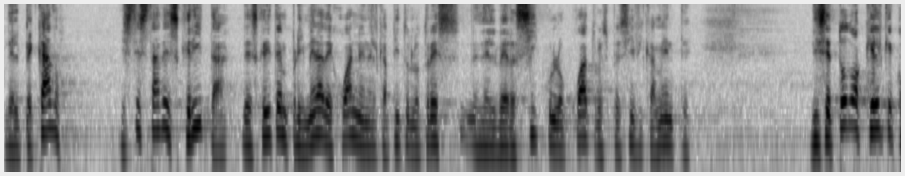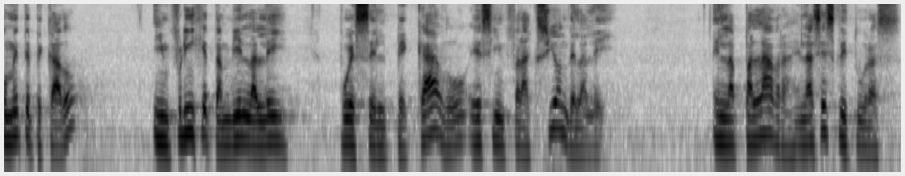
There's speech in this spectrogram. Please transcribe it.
del pecado. Esta está descrita, descrita en Primera de Juan en el capítulo 3, en el versículo 4 específicamente. Dice, todo aquel que comete pecado infringe también la ley pues el pecado es infracción de la ley. En la palabra, en las escrituras,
